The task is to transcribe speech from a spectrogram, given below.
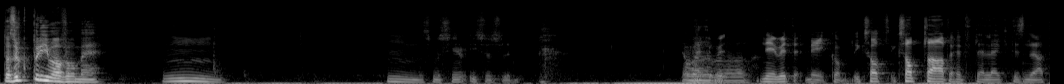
Dat is ook prima voor mij. Hmm. Hmm, dat is misschien niet zo slim. Jawel, Nee, jawel. Nee, weet nee, kom. Ik zal, het- ik zal het laten, het is inderdaad.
